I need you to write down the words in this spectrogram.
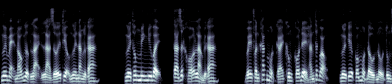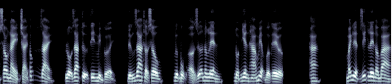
ngươi mẹ nó ngược lại là giới thiệu ngươi năng lực a. Người thông minh như vậy, ta rất khó làm việc a. Về phần khác một cái không có để hắn thất vọng, người kia có một đầu nổ tung sau này trải tóc dài, lộ ra tự tin mỉm cười, đứng ra thở sâu, ngực bụng ở giữa nâng lên, đột nhiên há miệng vừa kêu. A. À. mãnh liệt rít lên âm ba,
